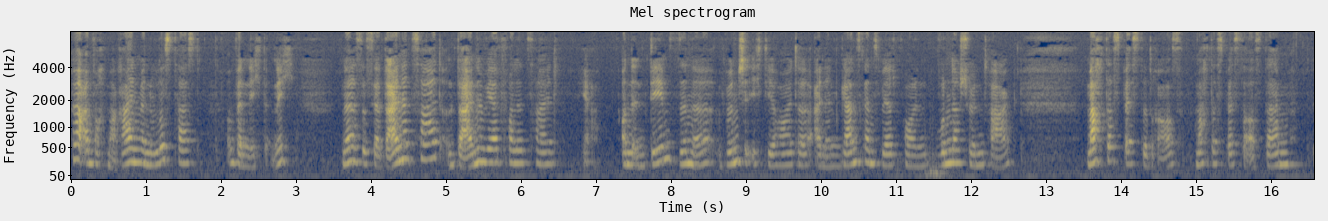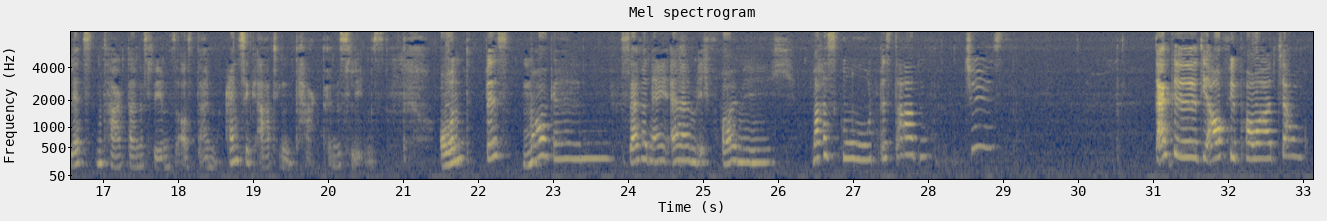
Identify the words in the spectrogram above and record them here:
Hör einfach mal rein, wenn du Lust hast. Und wenn nicht, dann nicht. Ne, es ist ja deine Zeit und deine wertvolle Zeit. Ja. Und in dem Sinne wünsche ich dir heute einen ganz, ganz wertvollen, wunderschönen Tag. Mach das Beste draus. Mach das Beste aus deinem letzten Tag deines Lebens, aus deinem einzigartigen Tag deines Lebens. Und bis morgen, 7 a.m. Ich freue mich. Mach es gut. Bis dann. Tschüss. Danke dir auch viel Power. Ciao.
